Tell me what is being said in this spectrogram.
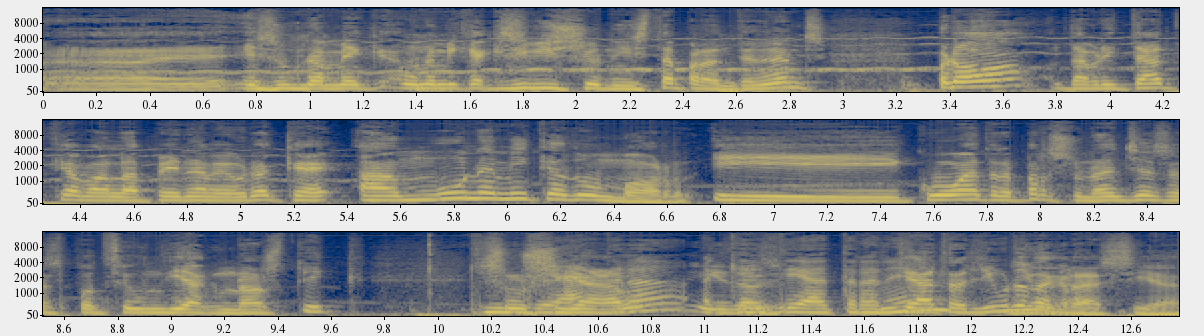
eh, és una mica, una mica exhibicionista, per entendre'ns, però de veritat que val la pena veure que amb una mica d'humor i quatre personatges es pot fer un diagnòstic Quin social teatre? A quin teatre anem? teatre lliure, de Lliure. gràcia.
